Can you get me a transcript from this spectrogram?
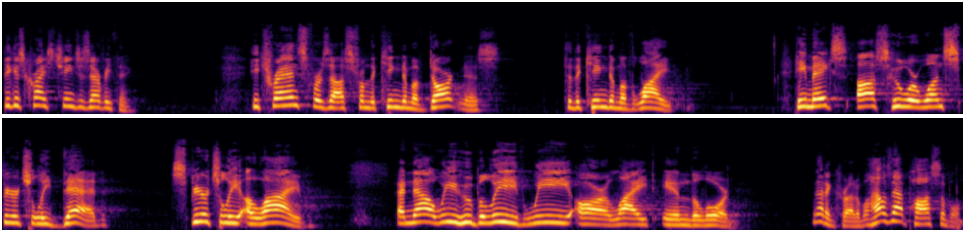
Because Christ changes everything. He transfers us from the kingdom of darkness to the kingdom of light. He makes us who were once spiritually dead, spiritually alive. And now we who believe, we are light in the Lord. Isn't that incredible? How's that possible?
